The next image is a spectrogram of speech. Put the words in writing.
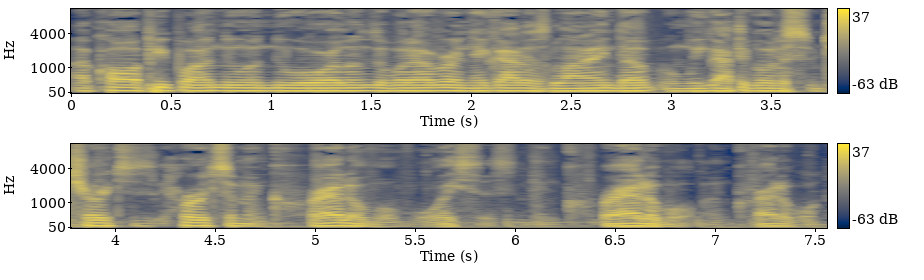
I called people I knew in New Orleans or whatever, and they got us lined up, and we got to go to some churches. Heard some incredible voices, incredible, incredible.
